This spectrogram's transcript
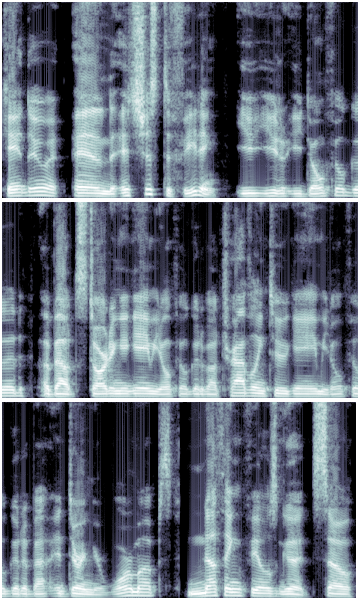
can't do it, and it's just defeating You, you you don't feel good about starting a game. You don't feel good about traveling to a game. You don't feel good about it during your warm ups. Nothing feels good. So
